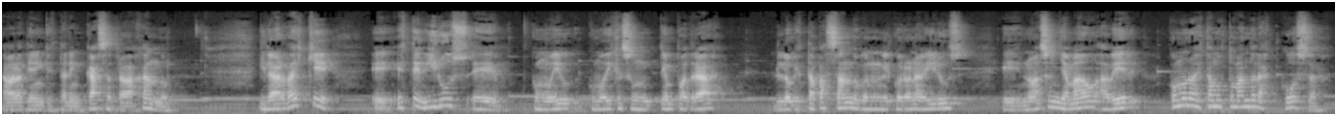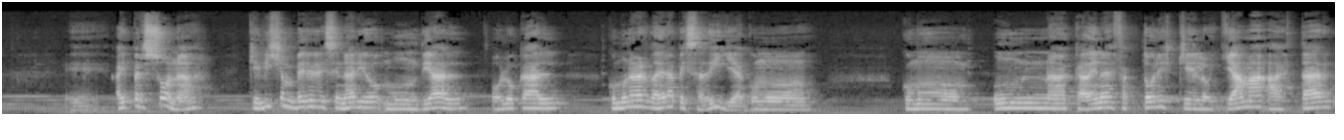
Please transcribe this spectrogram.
ahora tienen que estar en casa trabajando. Y la verdad es que eh, este virus, eh, como, como dije hace un tiempo atrás, lo que está pasando con el coronavirus nos hace un llamado a ver cómo nos estamos tomando las cosas. hay personas que eligen ver el escenario mundial o local como una verdadera pesadilla, como, como una cadena de factores que los llama a estar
